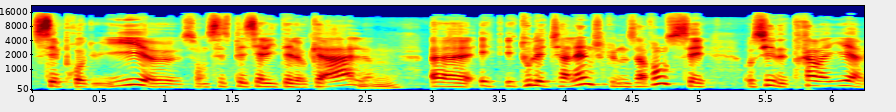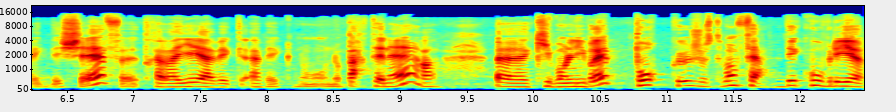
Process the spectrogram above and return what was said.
ses produits, euh, ses spécialités locales. Mhm. Euh, et, tous les challenges que nous avons, c'est aussi de travailler avec des chefs, euh, travailler avec, avec nos, partenaires qui vont livrer pour que justement faire découvrir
